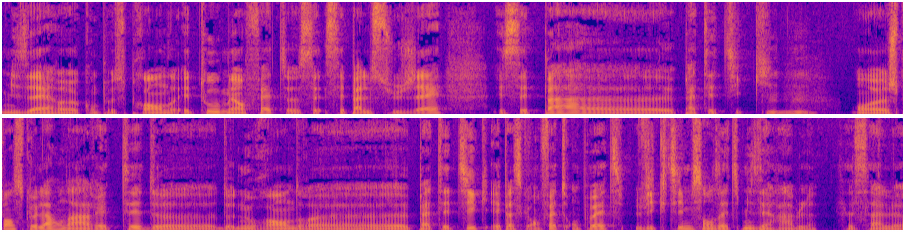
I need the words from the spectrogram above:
misères euh, qu'on peut se prendre et tout, mais en fait, euh, c'est pas le sujet et c'est pas euh, pathétique. Mm, mm. On- je pense que là, on a arrêté de, de nous rendre euh, pathétiques et parce qu'en fait, on peut être victime sans être misérable. C'est ça le.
